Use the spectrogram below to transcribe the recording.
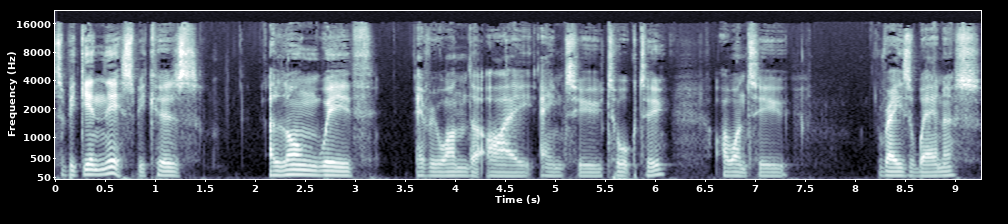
to begin this because along with everyone that I aim to talk to. I want to raise awareness,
